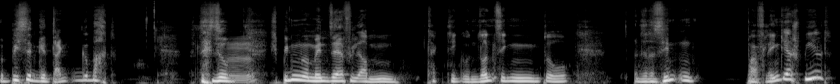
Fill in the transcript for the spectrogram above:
ein bisschen Gedanken gemacht. Also, Mhm. ich bin im Moment sehr viel am Taktik und sonstigen so. Also, dass hinten Pavlenka spielt,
